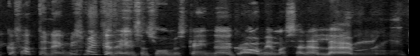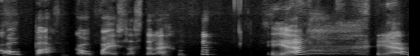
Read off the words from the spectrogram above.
ikka satun, mis ma ikka teen seal Soomes, käin äh, kraamimas seal jälle mm, kaupa, kaupa eestlastele jah? jah,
